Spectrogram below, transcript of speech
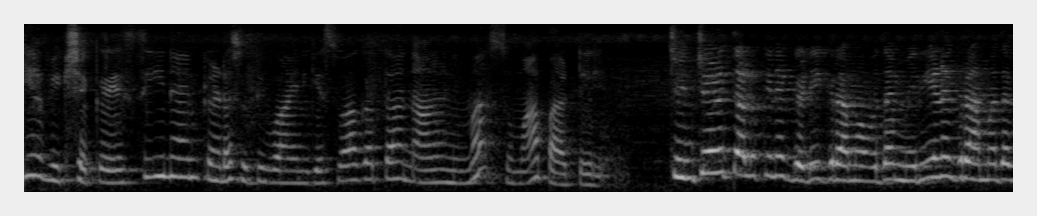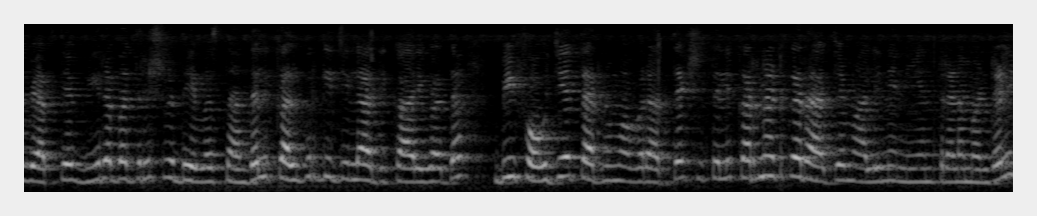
ಪ್ರಿಯ ವೀಕ್ಷಕರೇ ಸಿ ನೈನ್ ಕನ್ನಡ ಸುದ್ದಿವಾಹಿನಿಗೆ ಸ್ವಾಗತ. ನಾನು ನಿಮ್ಮ ಸುಮಾ ಪಾಟೀಲ್. ಚಿಂಚೋಳಿ ತಾಲೂಕಿನ ಗಡಿ ಗ್ರಾಮವಾದ ಮಿರಿಯಣ ಗ್ರಾಮದ ವ್ಯಾಪ್ತಿಯ ವೀರಭದ್ರೇಶ್ವರ ದೇವಸ್ಥಾನದಲ್ಲಿ ಕಲಬುರಗಿ ಜಿಲ್ಲಾಧಿಕಾರಿಗಳಾದ ಬಿ ಫೌಜಿಯಾ ತರ್ನಮ್ ಅವರ ಅಧ್ಯಕ್ಷತೆಯಲ್ಲಿ ಕರ್ನಾಟಕ ರಾಜ್ಯ ಮಾಲಿನ್ಯ ನಿಯಂತ್ರಣ ಮಂಡಳಿ,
